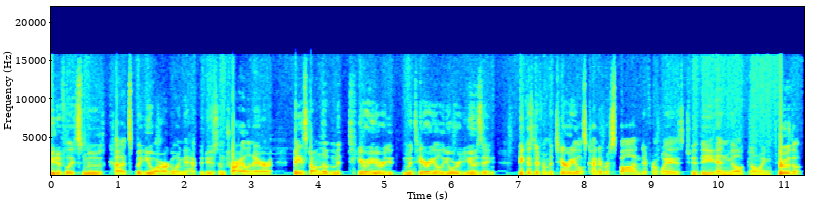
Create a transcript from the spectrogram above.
beautifully smooth cuts, but you are going to have to do some trial and error based on the material, material you're using because different materials kind of respond different ways to the end mill going through them.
